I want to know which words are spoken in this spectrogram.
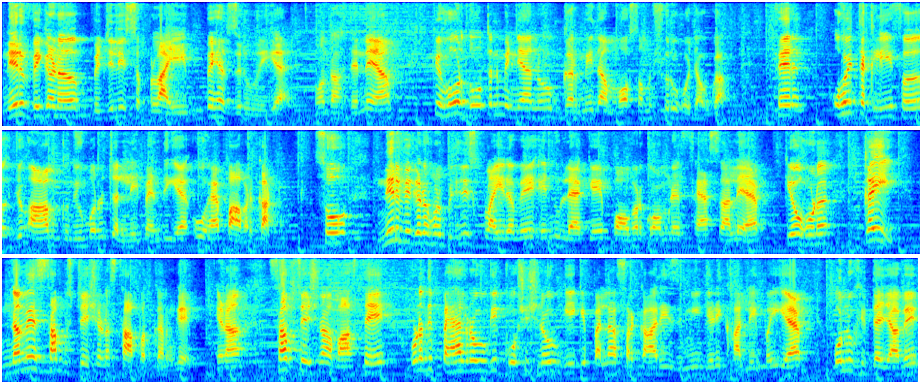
ਨਿਰਵਿਘਨ ਬਿਜਲੀ ਸਪਲਾਈ ਬੇहद ਜ਼ਰੂਰੀ ਹੈ। ਹੁਣ ਦੱਸ ਦਿੰਨੇ ਆ ਕਿ ਹੋਰ 2-3 ਮਹੀਨਿਆਂ ਨੂੰ ਗਰਮੀ ਦਾ ਮੌਸਮ ਸ਼ੁਰੂ ਹੋ ਜਾਊਗਾ। ਫਿਰ ਉਹੀ ਤਕਲੀਫ ਜੋ ਆਮ ਕੰਜ਼ਿਊਮਰ ਨੂੰ ਝੱਲਣੀ ਪੈਂਦੀ ਹੈ, ਉਹ ਹੈ ਪਾਵਰ ਕੱਟ ਸੋ ਨਿਰਵਿਘਨ ਹੁਣ ਬਿਜਲੀ ਸਪਲਾਈ ਰਵੇ, ਇਹਨੂੰ ਲੈ ਕੇ ਪਾਵਰਕਾਮ ਨੇ ਫੈਸਲਾ ਲਿਆ ਕਿ ਉਹ ਹੁਣ ਕਈ ਨਵੇਂ ਸਬ ਸਟੇਸ਼ਨ ਸਥਾਪਿਤ ਕਰਨਗੇ। ਇਹਨਾਂ ਸਬ ਸਟੇਸ਼ਨਾਂ ਵਾਸਤੇ ਉਹਨਾਂ ਦੀ ਪਹਿਲ ਰਹੂਗੀ, ਕੋਸ਼ਿਸ਼ ਰਹੂਗੀ ਕਿ ਪਹਿਲਾਂ ਸਰਕਾਰੀ ਜ਼ਮੀਨ ਜਿਹੜੀ ਖਾਲੀ ਪਈ ਹੈ, ਉਹਨੂੰ ਖਰੀਦਿਆ ਜਾਵੇ,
